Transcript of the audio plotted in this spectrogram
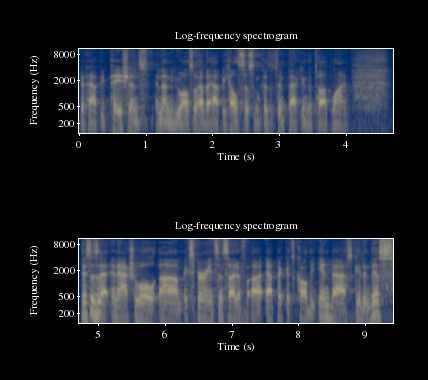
got happy patients, and then you also have a happy health system because it's impacting the top line. This is an actual um, experience inside of uh, Epic. It's called the In-Basket. In this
